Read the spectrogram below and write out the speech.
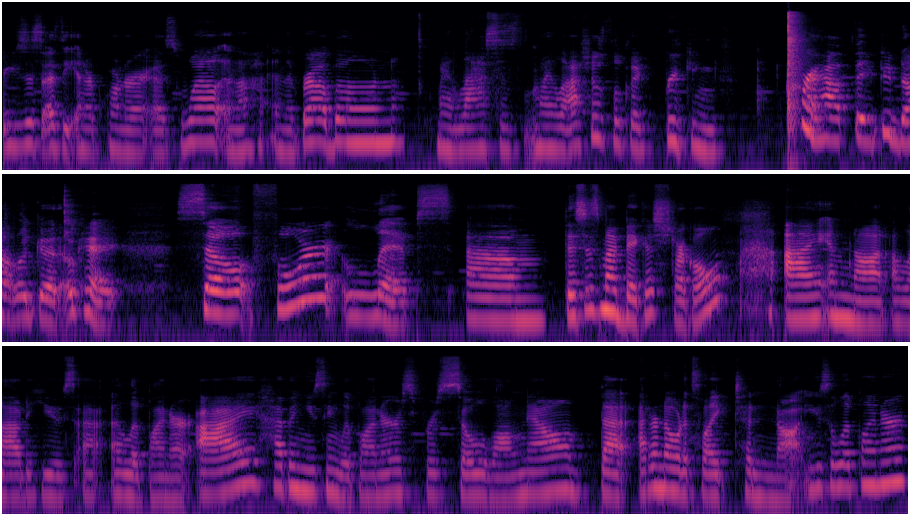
I use this as the inner corner as well and the, and the brow bone. My lashes, my lashes look like freaking crap. They do not look good. Okay. So for lips, um, this is my biggest struggle. I am not allowed to use a, a, lip liner. I have been using lip liners for so long now that I don't know what it's like to not use a lip liner.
